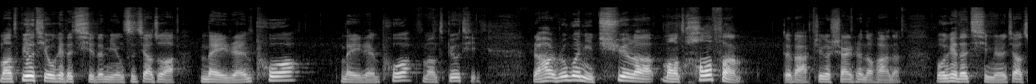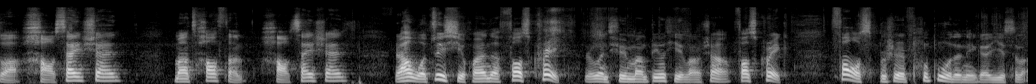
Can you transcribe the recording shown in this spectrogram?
Mount Beauty 我给它起的名字叫做美人坡，美人坡 Mount Beauty。然后如果你去了 Mount Hotham，对吧？这个山上的话呢，我给它起名叫做好三山 Mount Hotham 好三山。然后我最喜欢的 False Creek，如果你去 Mount Beauty 往上 False Creek，False 不是瀑布的那个意思嘛，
